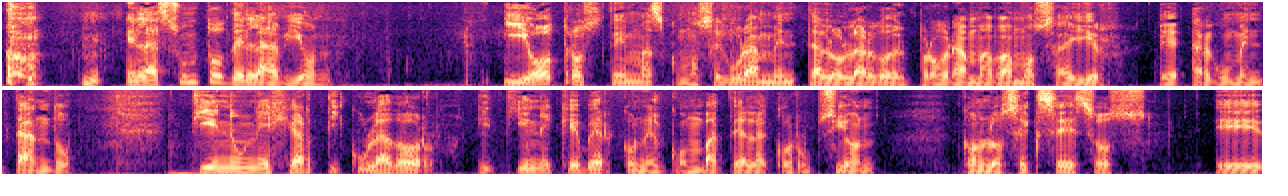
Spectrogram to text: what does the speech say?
el asunto del avión y otros temas como seguramente a lo largo del programa vamos a ir eh, argumentando, tiene un eje articulador y tiene que ver con el combate a la corrupción, con los excesos, eh,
